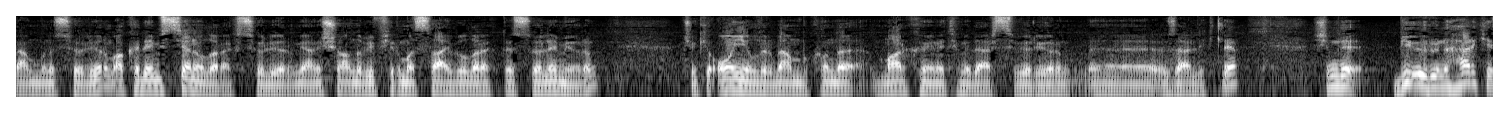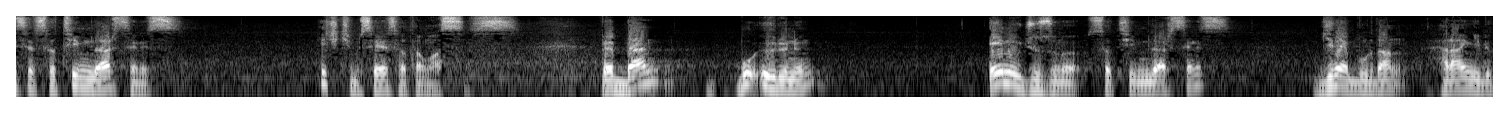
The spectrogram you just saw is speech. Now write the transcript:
ben bunu söylüyorum akademisyen olarak söylüyorum yani şu anda bir firma sahibi olarak da söylemiyorum. Çünkü 10 yıldır ben bu konuda marka yönetimi dersi veriyorum e, özellikle. Şimdi bir ürünü herkese satayım derseniz hiç kimseye satamazsınız. Ve ben bu ürünün en ucuzunu satayım derseniz yine buradan herhangi bir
